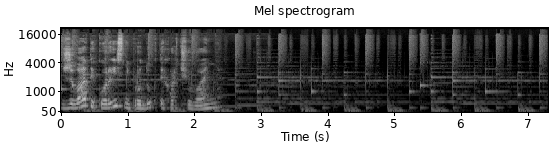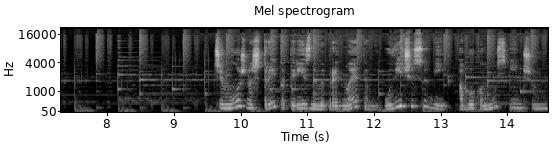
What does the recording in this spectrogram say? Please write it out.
Вживати корисні продукти харчування? Чи можна штрикати різними предметами у вічі собі або комусь іншому?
